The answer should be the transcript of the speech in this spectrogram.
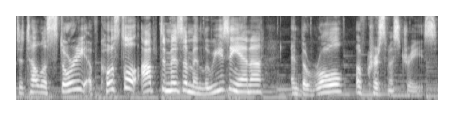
to tell a story of coastal optimism in Louisiana and the role of Christmas trees.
